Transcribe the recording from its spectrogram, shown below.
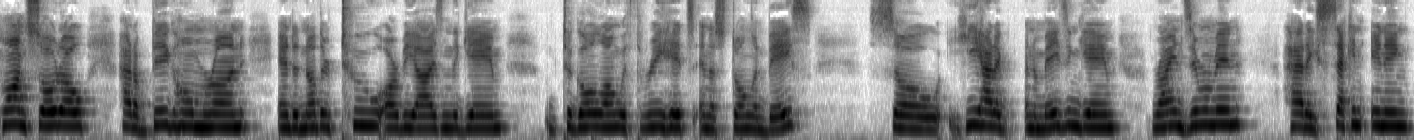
Juan Soto had a big home run and another two RBIs in the game to go along with three hits and a stolen base. So he had a, an amazing game. Ryan Zimmerman had a second inning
